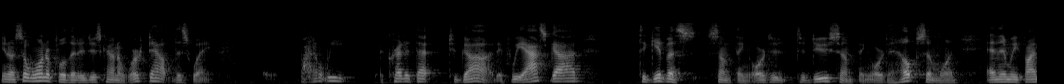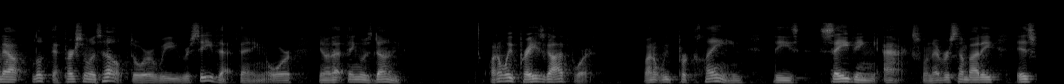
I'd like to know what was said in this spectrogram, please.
you know, so wonderful that it just kind of worked out this way, why don't we credit that to God? If we ask God to give us something or to, to do something or to help someone, and then we find out, look, that person was helped or we received that thing or, you know, that thing was done, why don't we praise God for it? Why don't we proclaim these saving acts whenever somebody is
